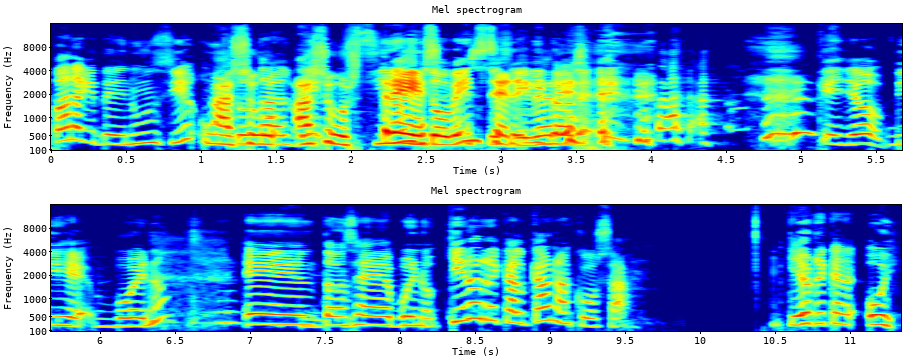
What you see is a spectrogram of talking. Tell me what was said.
para que te denuncie un A, su- total de a sus tres 120 seguidores. que yo dije, bueno. eh, entonces, bueno, quiero recalcar una cosa. Quiero recalcar. Uy,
